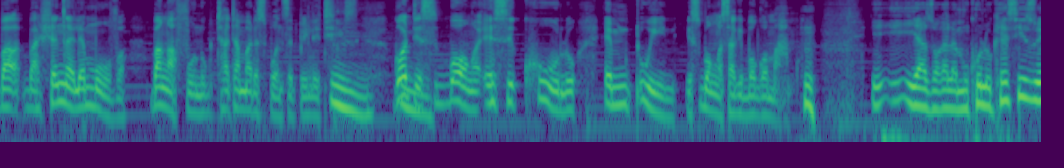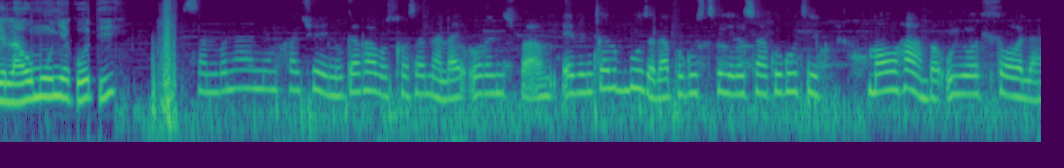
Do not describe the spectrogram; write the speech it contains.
ba- bashencele emuva bangafuni ukuthatha ama responsibilities kodwa isibongo esikhulu emntwini isibongo sakiboko mama iyazwakala mkhulu khe sizwe la omunye godi sanibonani emhathweni ukarabo sikhosana la e-orange farm um bengicela ukubuza lapho kusithekelo sakho ukuthi uma uhamba uyohlola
